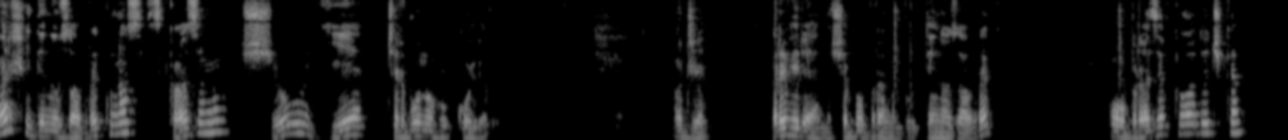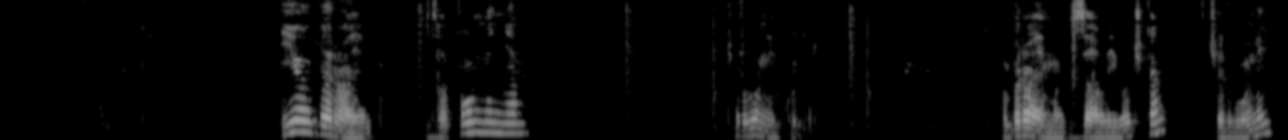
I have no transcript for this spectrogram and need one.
Перший динозаврик у нас сказано, що є червоного кольору. Отже, перевіряємо, щоб обрано був динозаврик. Образи вкладочка. І обираємо заповнення червоний колір. Обираємо заливочка, червоний,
